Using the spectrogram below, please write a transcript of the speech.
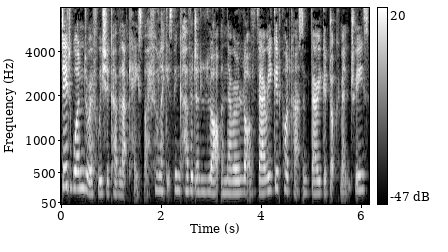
did wonder if we should cover that case, but I feel like it's been covered a lot, and there are a lot of very good podcasts and very good documentaries.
